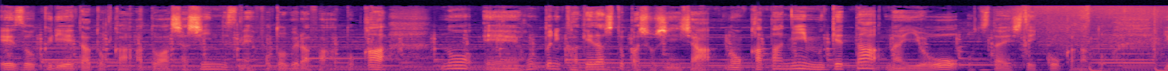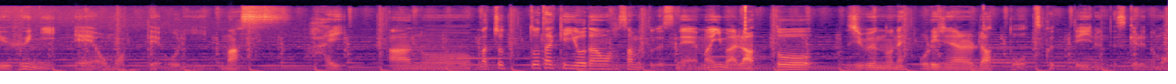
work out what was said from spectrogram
映像クリエイターとか、あとは写真ですね、フォトグラファーとかの、えー本当に駆け出しとか初心者の方に向けた内容をお伝えしていこうかなというふうに、えー思っております。はい。あのまあ、ちょっとだけ余談を挟むとですね、まあ、今ラット自分のねオリジナルラットを作っているんですけれども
